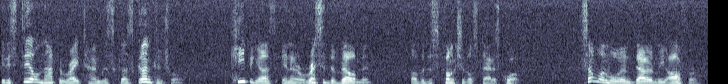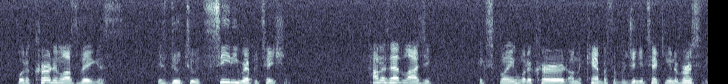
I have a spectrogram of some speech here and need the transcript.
it is still not the right time to discuss gun control, keeping us in an arrested development of a dysfunctional status quo. Someone will undoubtedly offer what occurred in Las Vegas is due to its seedy reputation. How does that logic explain what occurred on the campus of Virginia Tech University,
